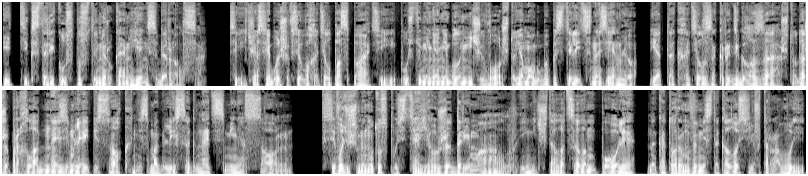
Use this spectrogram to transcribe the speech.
Идти к старику с пустыми руками я не собирался. Сейчас я больше всего хотел поспать, и пусть у меня не было ничего, что я мог бы постелить на землю, я так хотел закрыть глаза, что даже прохладная земля и песок не смогли согнать с меня сон. Всего лишь минуту спустя я уже дремал и мечтал о целом поле, на котором вместо колосьев травы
